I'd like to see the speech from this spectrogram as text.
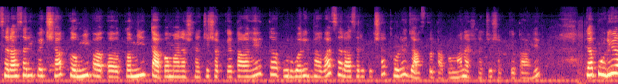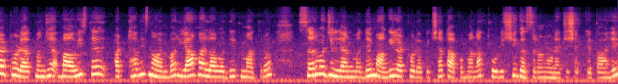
सरासरीपेक्षा कमी कमी तापमान असण्याची शक्यता आहे. तर उर्वरित भागात सरासरीपेक्षा थोडे जास्त तापमान असण्याची शक्यता आहे. त्या पुढील आठवड्यात म्हणजे बावीस ते अठ्ठावीस नोव्हेंबर या कालावधीत मात्र सर्व जिल्ह्यांमध्ये मागील आठवड्यापेक्षा तापमानात थोडीशी घसरण होण्याची शक्यता आहे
